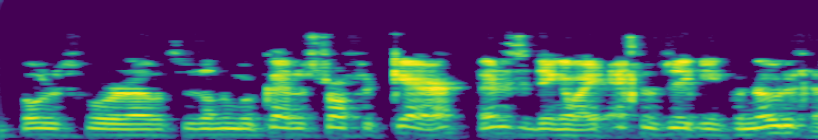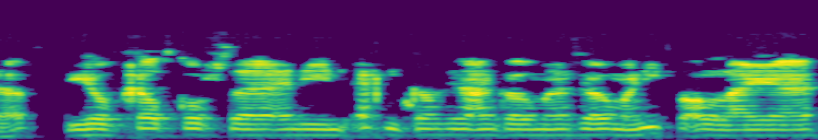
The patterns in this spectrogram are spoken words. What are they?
een polis voor wat ze dan noemen catastrophic care. Dat zijn dingen waar je echt een verzekering voor nodig hebt. Die heel veel geld kosten en die echt niet kan zien aankomen en zo. Maar niet voor allerlei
